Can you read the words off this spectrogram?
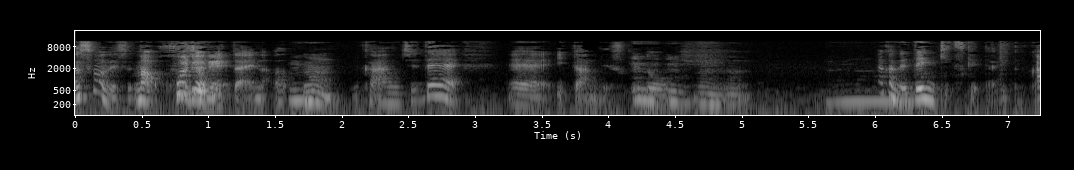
そうです。まあ、補助みたいな、うんうん、感じで、えーいたんですけど、うんうんうんなんかね、電気つけたりとか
